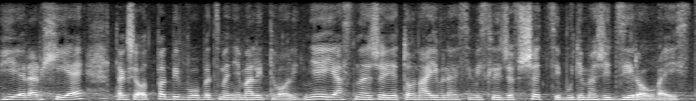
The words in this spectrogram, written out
hierarchie, takže odpad by vôbec sme nemali tvoriť. Nie je jasné, že je to naivné si myslieť, že všetci budeme žiť zero waste.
